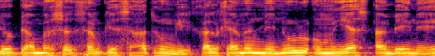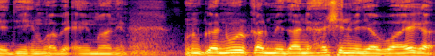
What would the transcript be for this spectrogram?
جو پیامبر وسلم کے ساتھ ہوں گے، کل قیامت میں نور ام یس ابین عیدیم اب ایمان ان کا نور کل میدان حشر میں جب وہ آئے گا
